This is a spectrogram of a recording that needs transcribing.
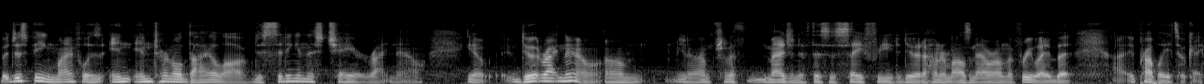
But just being mindful is in internal dialogue, just sitting in this chair right now. You know, do it right now. Um, you know, I'm trying to imagine if this is safe for you to do at 100 miles an hour on the freeway, but uh, it probably it's okay.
